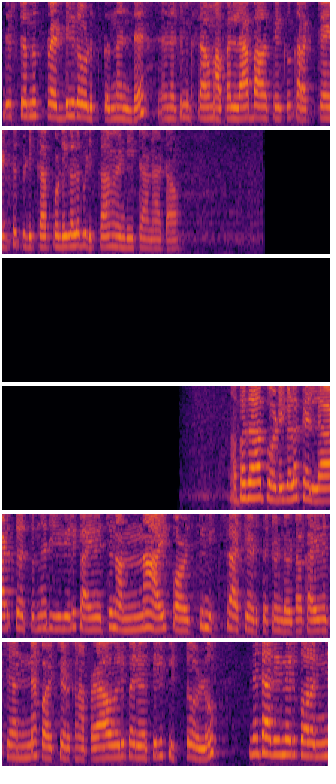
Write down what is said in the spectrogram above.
ജസ്റ്റ് ഒന്ന് സ്പ്രെഡ് ചെയ്ത് കൊടുക്കുന്നുണ്ട്. എന്നിട്ട് മിക്സ് ആകുമ്പോൾ അപ്പോൾ എല്ലാ ഭാഗത്തേക്കും കറക്റ്റായിട്ട് പിടിക്കാൻ പൊടികൾ പിടിക്കാൻ വേണ്ടിയിട്ടാണ് കേട്ടോ അപ്പോൾ അത് ആ പൊടികളൊക്കെ എല്ലായിടത്തും എത്തുന്ന രീതിയിൽ കൈവച്ച് നന്നായി കുഴച്ച് മിക്സ് ആക്കി എടുത്തിട്ടുണ്ട് കേട്ടോ. കൈവച്ച് തന്നെ കുഴച്ചെടുക്കണം. അപ്പോഴാ ഒരു പരുവത്തിൽ കിട്ടുള്ളൂ. എന്നിട്ട് അതിൽ നിന്ന് ഒരു കുറഞ്ഞ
